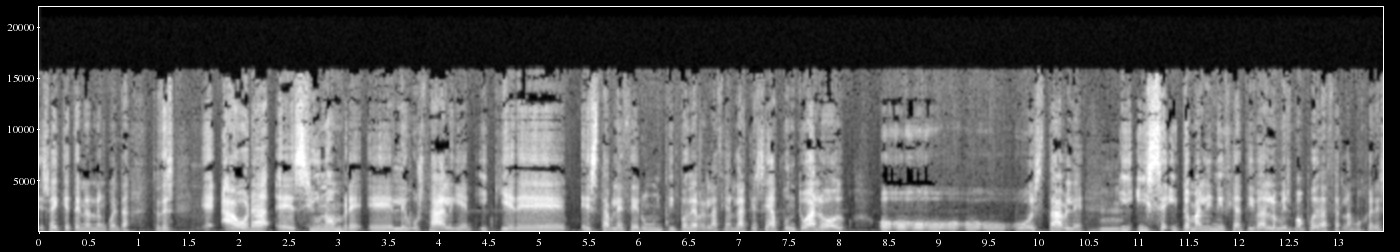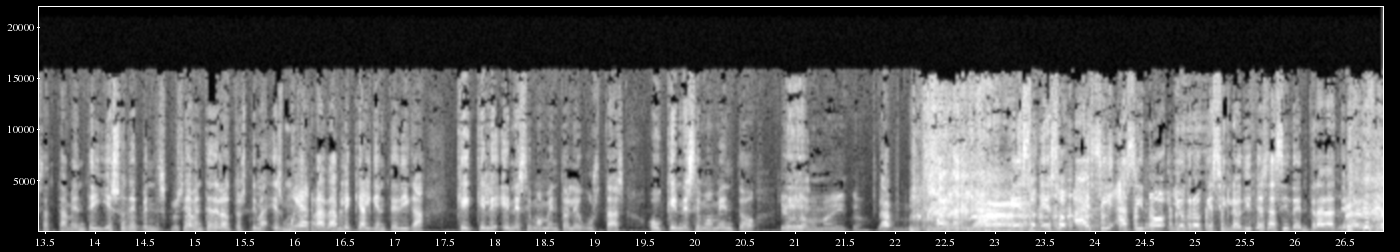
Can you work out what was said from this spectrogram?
eso hay que tenerlo en cuenta. Entonces, eh, ahora, eh, si un hombre eh, le gusta a alguien y quiere establecer un tipo de relación, la que sea, puntual o, o, o- o- o- o- o estable, Mm. y, y, se- y toma la iniciativa, lo mismo puede hacer la mujer exactamente. Y eso depende exclusivamente de la autoestima. Es muy agradable que alguien te diga que, que le- en ese momento le gustas o que en ese momento... Quiero eh, una mamadita. la- bueno, eso, eso, así, así no. Yo creo que si lo dices así de entrada te va a decir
